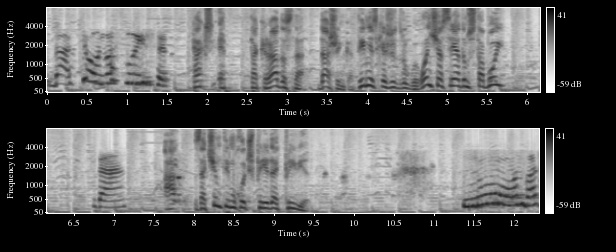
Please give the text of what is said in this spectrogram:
Да, все, он вас слышит. Так, с- э, так радостно. Дашенька, ты мне скажи другое. Он сейчас рядом с тобой? Да. А зачем ты ему хочешь передать привет? Ну, он вас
